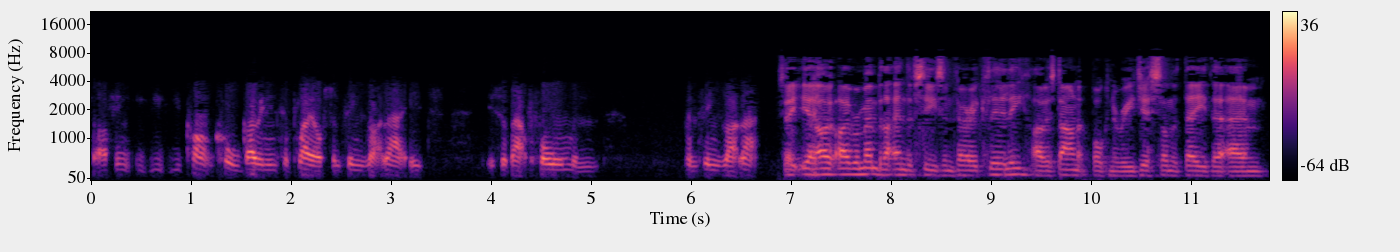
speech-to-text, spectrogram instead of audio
So I think you, you can't call going into playoffs and things like that. It's it's about form and and things like that. So yeah, I, I remember that end of season very clearly. I was down at Bognor Regis on the day that um,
